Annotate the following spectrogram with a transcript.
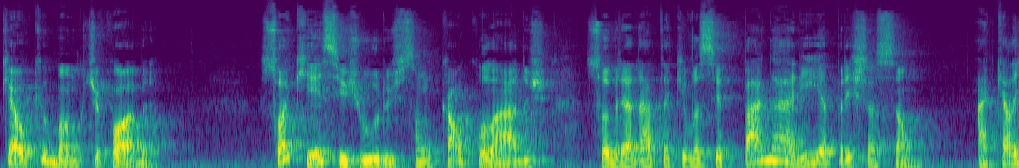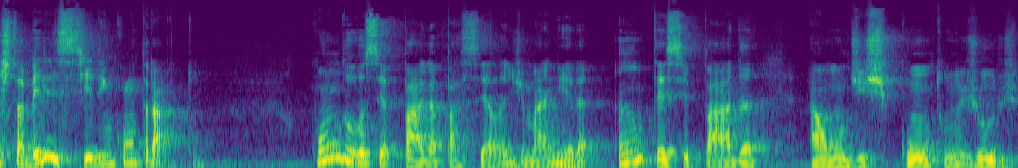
que é o que o banco te cobra. Só que esses juros são calculados sobre a data que você pagaria a prestação, aquela estabelecida em contrato. Quando você paga a parcela de maneira antecipada, há um desconto nos juros,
